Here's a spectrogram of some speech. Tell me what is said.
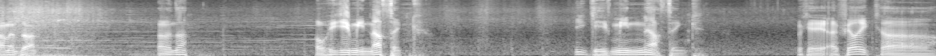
Done and done. Done and done. Oh, he gave me nothing. He gave me nothing. Okay, I feel like, uh...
